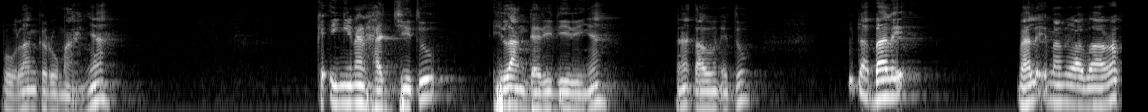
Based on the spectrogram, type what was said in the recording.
Pulang ke rumahnya, keinginan haji itu hilang dari dirinya nah, tahun itu. Sudah balik balik Imam Abdul Mubarak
